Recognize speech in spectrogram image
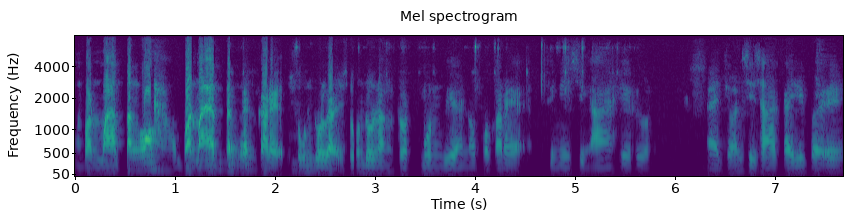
umpan mateng lah, umpan mateng kan karek sundul karek sundul nang Dortmund biyen apa karek finishing akhir. Nah, cuman si Saka ini kayak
